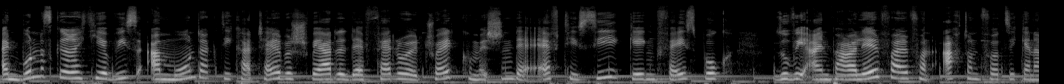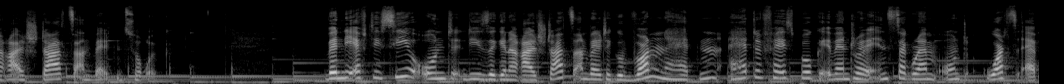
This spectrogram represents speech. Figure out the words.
Ein Bundesgericht hier wies am Montag die Kartellbeschwerde der Federal Trade Commission, der FTC, gegen Facebook sowie einen Parallelfall von 48 Generalstaatsanwälten zurück. Wenn die FTC und diese Generalstaatsanwälte gewonnen hätten, hätte Facebook eventuell Instagram und WhatsApp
